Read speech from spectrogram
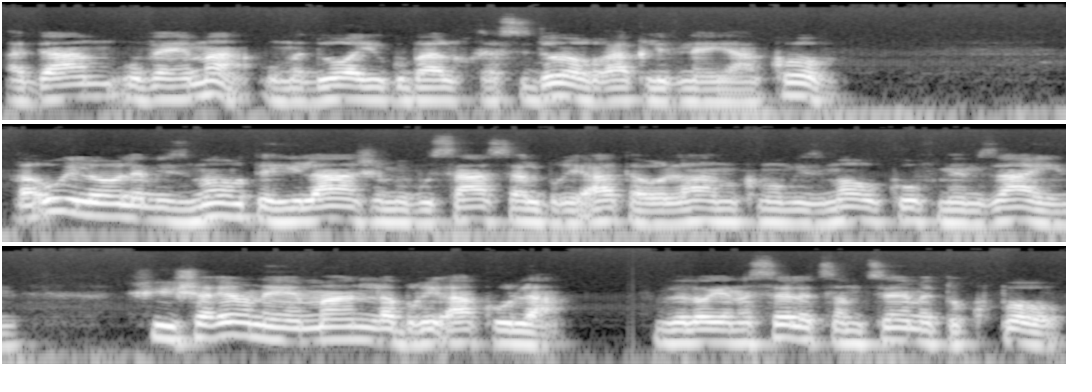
אדם ובהמה, ומדוע יוגבל חסדו רק לבני יעקב? ראוי לו למזמור תהילה שמבוסס על בריאת העולם כמו מזמור קמ"ז, שיישאר נאמן לבריאה כולה, ולא ינסה לצמצם את תוקפו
